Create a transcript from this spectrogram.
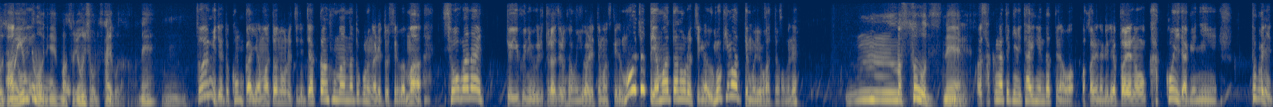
うですね、まあ言うてもね、まあそ4章の最後だからね。うん、そういう意味で言うと、今回、ヤマタノオロチで若干不満なところがあるとすれば、まあ、しょうがないというふうにウルトラゼロさんは言われてますけど、もうちょっとヤマタノオロチが動き回ってもよかったかもね。うーん、まあそうですね。うん、作画的に大変だってのは分かるんだけど、やっぱりあの、かっこいいだけに、特に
